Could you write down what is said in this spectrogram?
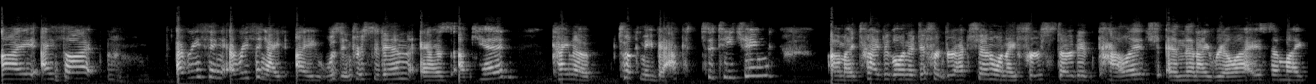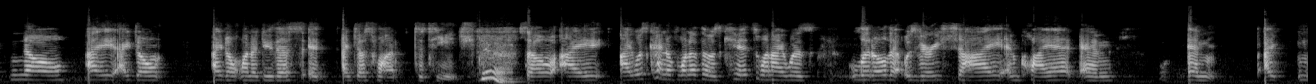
I I thought everything everything I I was interested in as a kid kind of took me back to teaching. Um, I tried to go in a different direction when I first started college, and then I realized I'm like, no, I I don't. I don't want to do this. It, I just want to teach. Yeah. So I, I was kind of one of those kids when I was little that was very shy and quiet and and I, well,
